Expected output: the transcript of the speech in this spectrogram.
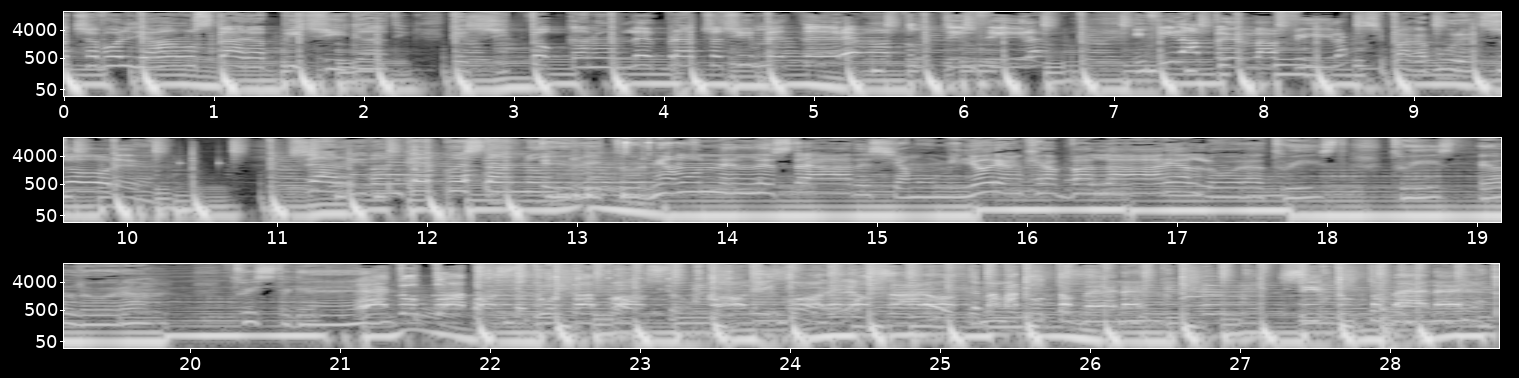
Faccia vogliamo stare appiccicati. Che ci toccano le braccia ci metteremo tutti in fila. In fila per la fila Si paga pure il sole. Se arriva anche quest'anno. E ritorniamo nelle strade Siamo migliori anche a ballare. Allora twist, twist e allora twist again. È tutto a posto, tutto a posto. Con il cuore le ossa rotte Ma va tutto bene. Sì, tutto bene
